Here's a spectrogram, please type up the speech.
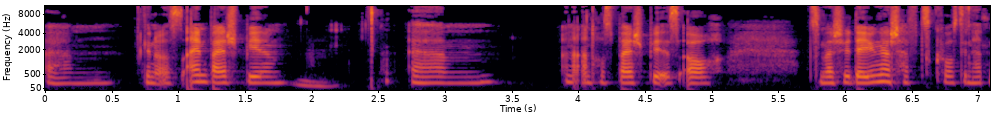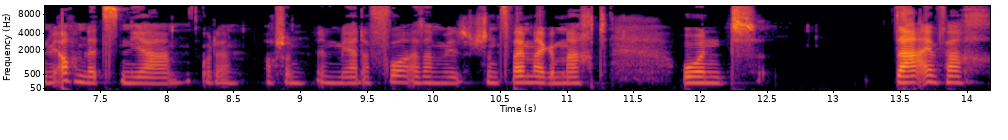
Ähm, genau, das ist ein Beispiel. Mhm. Ähm, ein anderes Beispiel ist auch, zum Beispiel der Jüngerschaftskurs, den hatten wir auch im letzten Jahr oder auch schon im Jahr davor, also haben wir schon zweimal gemacht. Und da einfach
